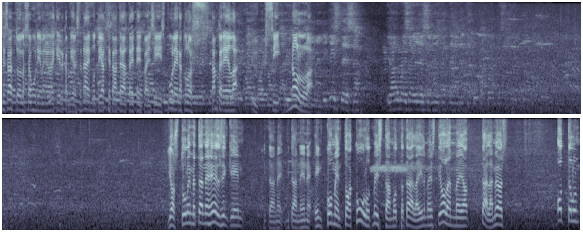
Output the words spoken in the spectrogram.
Se saattoi olla Samu Nieminen aika kirkan mielessä näin, mutta jatketaan täältä eteenpäin. Siis puoliaika tulos Tampereella 1-0. Jos tulimme tänne Helsinkiin, mitään, mitään en, en komentoa kuullut mistään, mutta täällä ilmeisesti olemme ja täällä myös ottelun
